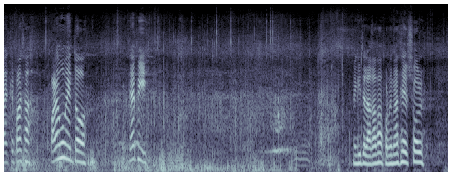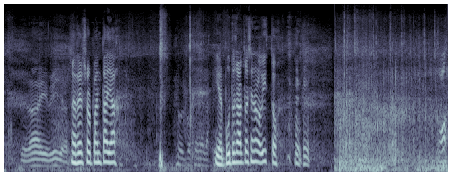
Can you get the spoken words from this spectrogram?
A ver qué pasa. Para un momento. Cepi. Me quite las gafas porque me hace el sol. Me hace el sol pantalla. Y el puto salto ese no lo he visto. Oh.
